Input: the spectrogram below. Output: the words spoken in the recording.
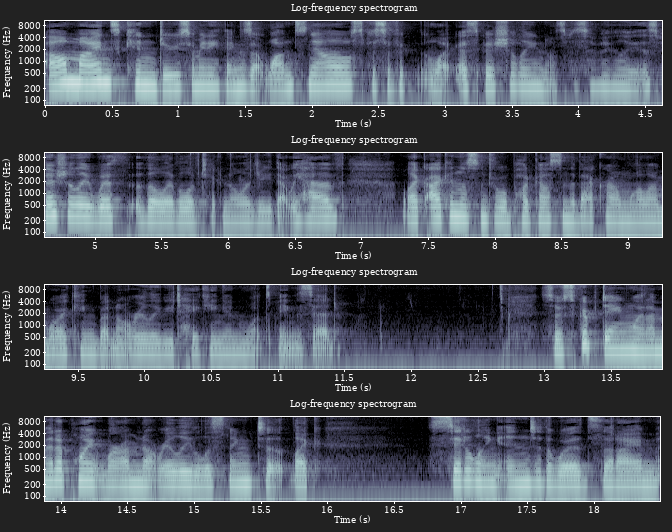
our minds can do so many things at once now specific like especially not specifically especially with the level of technology that we have like i can listen to a podcast in the background while i'm working but not really be taking in what's being said so scripting when i'm at a point where i'm not really listening to like settling into the words that i'm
